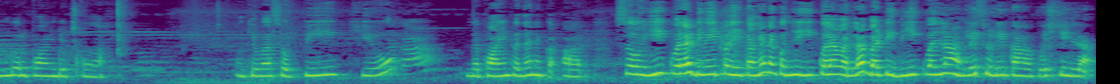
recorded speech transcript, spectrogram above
இங்கே ஒரு பாயிண்ட் வச்சுக்கோங்க. ஓகேவா ஸோ பி கியூ இந்த பாயிண்ட் வந்து எனக்கு ஆர் ஸோ ஈக்குவலாக டிவைட் பண்ணியிருக்காங்க. எனக்கு கொஞ்சம் ஈக்குவலாக வரல. பட் இது ஈக்குவல்னு அவங்களே சொல்லியிருக்காங்க கொஸ்டினில்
